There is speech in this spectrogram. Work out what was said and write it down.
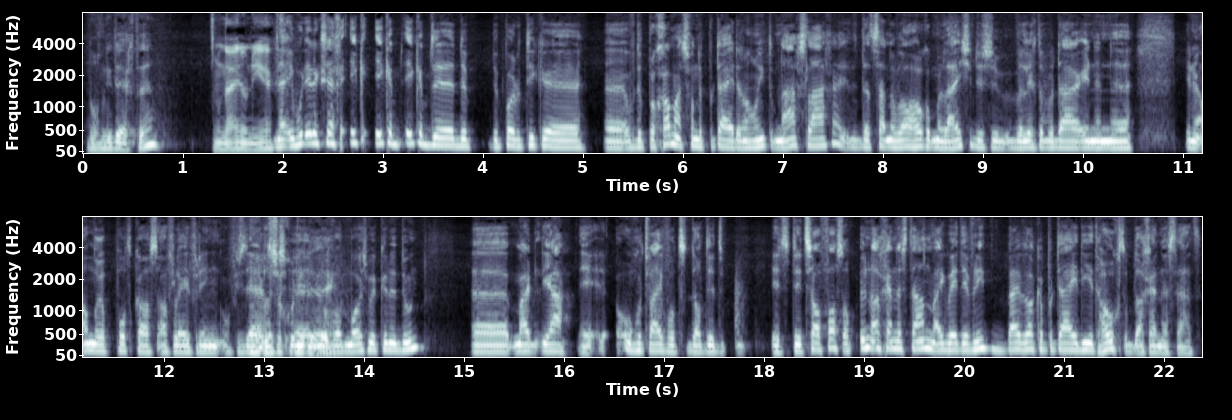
Nog niet echt, hè? Nee, nog niet echt. Nee, ik moet eerlijk zeggen, ik, ik heb, ik heb de, de, de politieke, eh, of de programma's van de partijen er nog niet op nageslagen. Dat staat nog wel hoog op mijn lijstje. Dus eh, wellicht dat we daar in een, eh, in een andere podcast aflevering of iets dergelijks nog wat moois mee kunnen doen. Eh, maar ja, ongetwijfeld dat dit, dit, dit zal vast op een agenda staan. Maar ik weet even niet bij welke partijen die het hoogst op de agenda staat.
